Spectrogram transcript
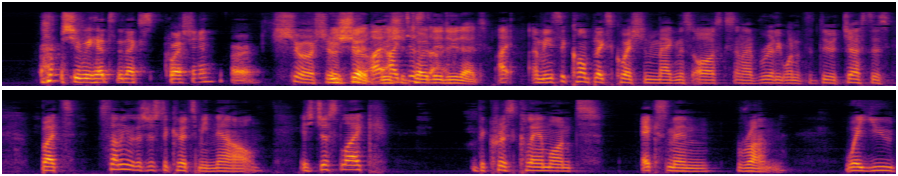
should we head to the next question? Or Sure, sure. we sure. should. I, we I should just, totally I, do that. I, I mean, it's a complex question Magnus asks, and I really wanted to do it justice. But something that's just occurred to me now is just like the Chris Claremont X-Men run, where you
